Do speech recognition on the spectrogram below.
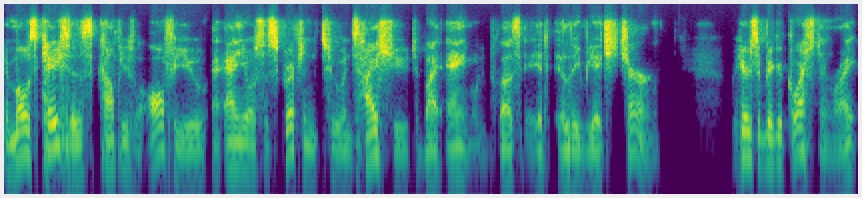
In most cases, companies will offer you an annual subscription to entice you to buy annually because it alleviates churn. But here's a bigger question, right?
